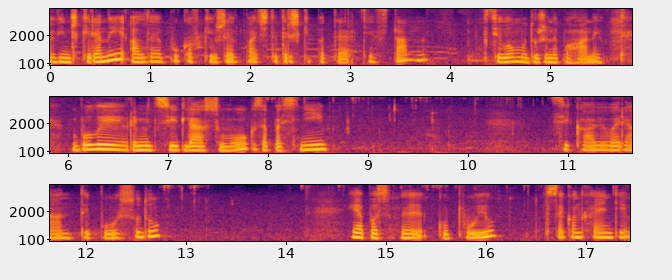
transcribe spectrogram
Він шкіряний, але буковки вже, бачите, трішки потерті. Стан в цілому дуже непоганий. Були ремінці для сумок, запасні, цікаві варіанти посуду. Я посуд не купую в секонд-хенді,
